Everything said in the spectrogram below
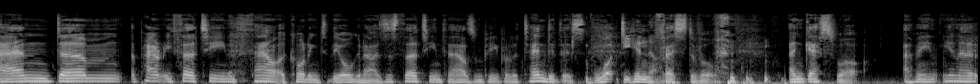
And um, apparently, 13,000, according to the organisers, 13,000 people attended this What do you know? festival. and guess what? I mean, you know,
